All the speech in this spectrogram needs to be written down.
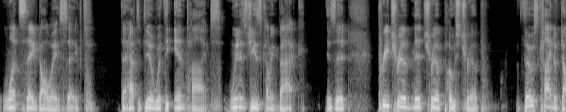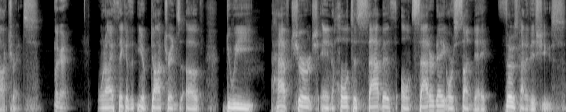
once saved, always saved, that have to deal with the end times, when is Jesus coming back? Is it pre trib, mid trib, post trib? Those kind of doctrines. Okay. When I think of you know doctrines of do we have church and hold to Sabbath on Saturday or Sunday? Those kind of issues.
